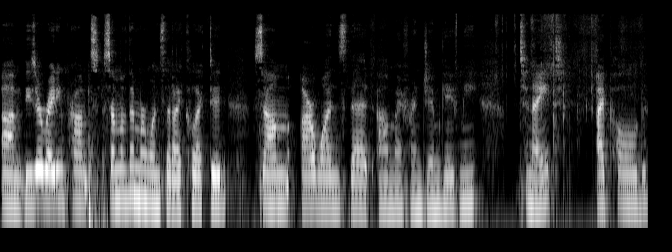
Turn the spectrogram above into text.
Um, these are writing prompts. Some of them are ones that I collected. Some are ones that um, my friend Jim gave me tonight. I pulled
